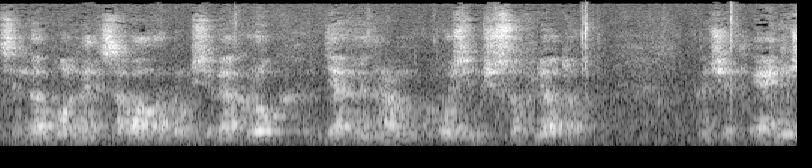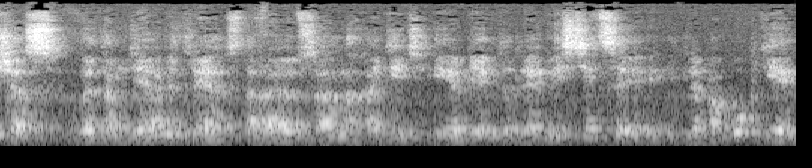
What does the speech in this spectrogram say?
Сингапур нарисовал вокруг себя круг диаметром 8 часов лету, Значит, и они сейчас в этом диаметре стараются находить и объекты для инвестиций, и для покупки,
